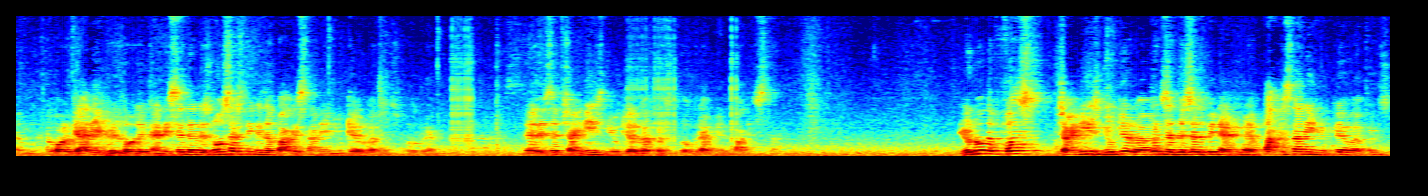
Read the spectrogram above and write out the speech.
um, called Gary Milhollin, and he said there is no such thing as a Pakistani nuclear weapons program there is a Chinese nuclear weapons program in Pakistan. You know the first Chinese nuclear weapons, and this has been admitted, Pakistani nuclear weapons,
